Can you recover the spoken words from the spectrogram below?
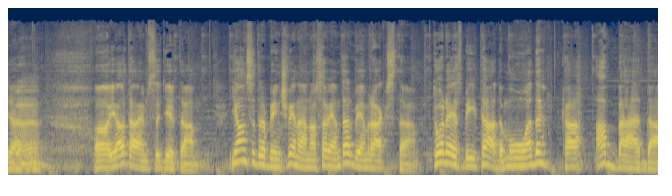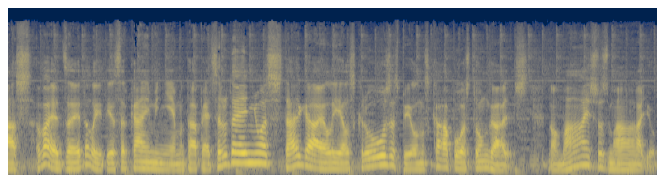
Jā. Jā, jā. Uh, Jautājums ģirtām. Jānis Drabiņš vienā no saviem darbiem rakstā, toreiz bija tāda mode, ka apbēdās vajadzēja dalīties ar kaimiņiem, un tāpēc rudēņos staigāja lielas krūzes, pilnas kāpostu un gaļas no mājas uz māju,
